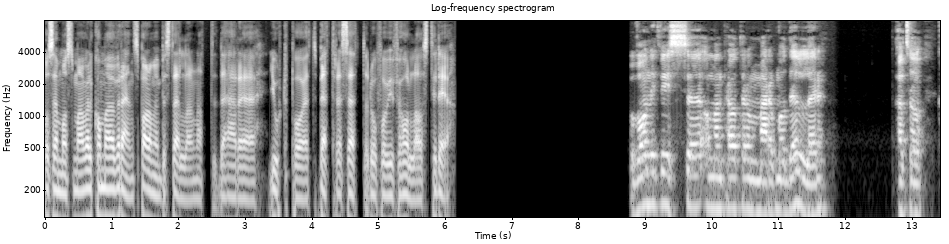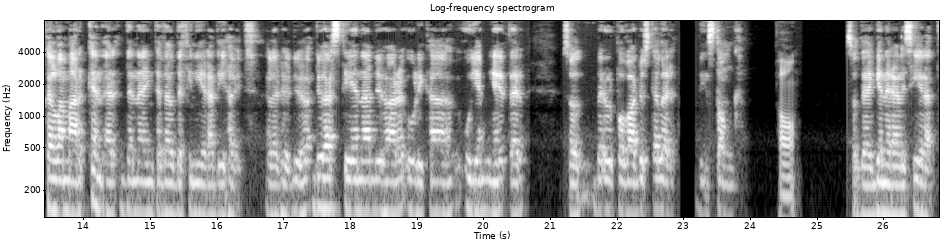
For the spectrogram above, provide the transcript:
Och sen måste man väl komma överens bara med beställaren att det här är gjort på ett bättre sätt och då får vi förhålla oss till det. Och vanligtvis eh, om man pratar om markmodeller, alltså själva marken är, den är inte väl definierad i höjd, eller hur? Du, du har stenar, du har olika ojämnheter, så beror på var du ställer din stång. Ja. Så det är generaliserat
